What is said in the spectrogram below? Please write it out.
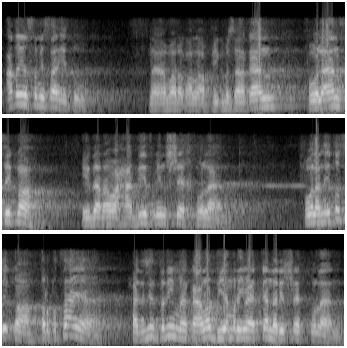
atau yang semisal itu. Nah, barakallahu fiik misalkan fulan siqah idza rawa hadis min syekh fulan. Fulan itu siqah, terpercaya. Hadis diterima kalau dia meriwayatkan dari syekh fulan.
